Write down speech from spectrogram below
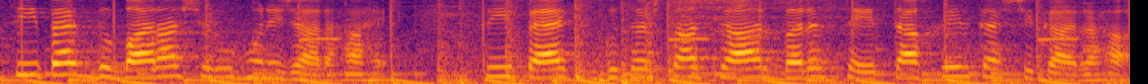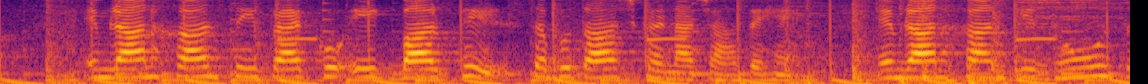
सी दोबारा शुरू होने जा रहा है। सी पैक गुजशत चार बरस से ताखिर का शिकार रहा। इमरान खान सी पैक को एक बार फिर सबोताज करना चाहते हैं। इमरान खान की धोस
